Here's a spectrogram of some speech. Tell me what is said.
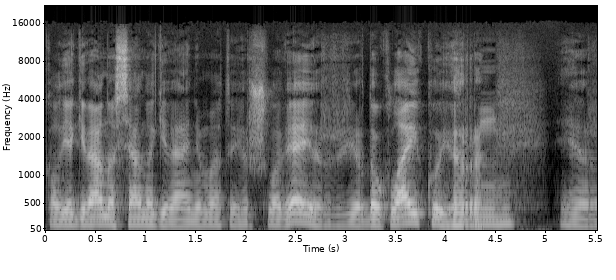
kol jie gyveno seną gyvenimą, tai ir šlovė, ir, ir daug laikų, ir, mhm. ir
